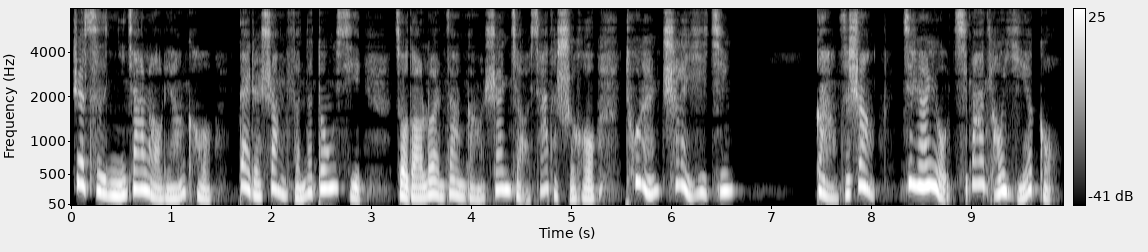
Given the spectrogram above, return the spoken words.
这次倪家老两口带着上坟的东西走到乱葬岗山脚下的时候，突然吃了一惊，岗子上竟然有七八条野狗。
